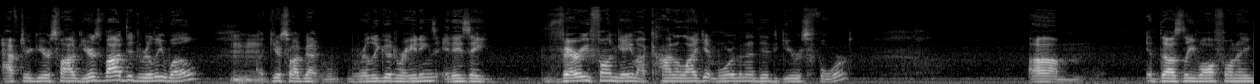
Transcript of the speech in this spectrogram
after Gears Five, Gears Five did really well. Mhm. Uh, Gears Five got really good ratings. It is a very fun game. I kind of like it more than I did Gears Four. Um, it does leave off on a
